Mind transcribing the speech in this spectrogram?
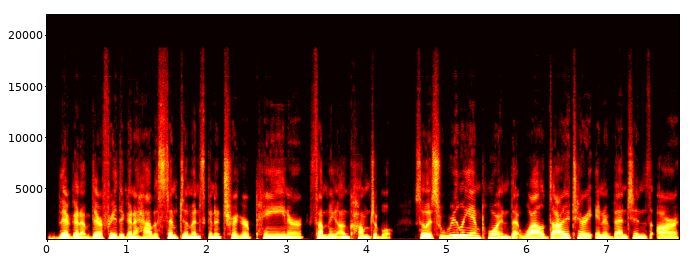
they're going to they're afraid they're going to have a symptom and it's going to trigger pain or something uncomfortable. So it's really important that while dietary interventions are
